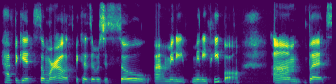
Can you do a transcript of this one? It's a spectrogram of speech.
have to get somewhere else because there was just so um, many many people. Um, but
